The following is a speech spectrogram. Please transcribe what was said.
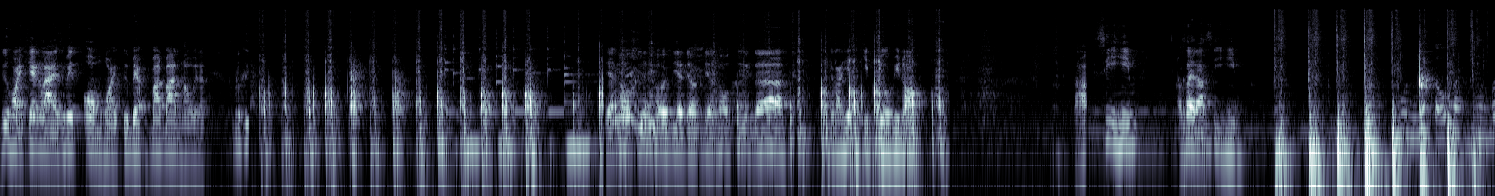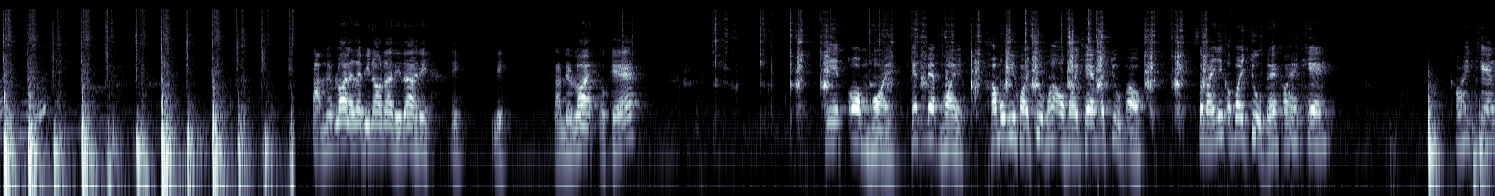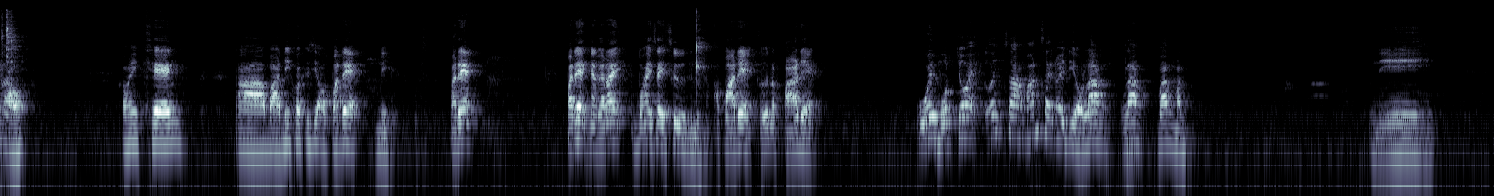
คือหอยแครงลายสิเป็นออมหอยคือแบบบ้านๆเฮาเลยนะมันคือเดี๋ยวโทรคืนโทรเดี๋ยวเดี๋ยวเดี๋ยวโทรคืนเด้อกำลังเฮ็ดกินอยู่พี่น้องตามสี่หิม เอาใส่ละสี่หิมหมุนเบิดโต๊ะไปหมุนเบิดหมุนเบิดตำเรียบร้อยแล้วได้พี่น้องได้ดีได้ดินี่นี่ตำเรียบร้อย โอเค เฮ็ดอ้อมหอยเฮ็ดแบบหอย เขาไม่มีหอยจูบเขาเอาหอยแครงมาจูบเอา สมัยนี้เขาไม่จูบเลยเขาให้แครงเขาให้แครงเอา เขาให้แครงอ่าบาทนี้เขาคือสิเอาปลาแดกนี่ปลาแดกปลาแดกยังก็ได้บ่ให้ใส่ซื้อนี่เอาปลาแดกเขาเรียกว่าปลาแดกโอ้ยหมดจ้อยเอ้ยสร้างมันใส่หน่อยเดียวล่างล่างบ้างมัน นี่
